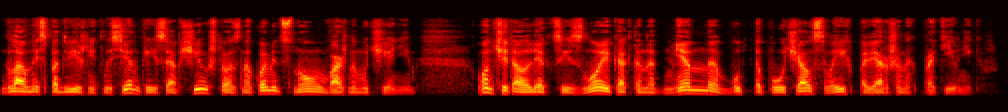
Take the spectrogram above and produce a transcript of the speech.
главный сподвижник Лысенко, и сообщил, что ознакомит с новым важным учением. Он читал лекции зло и как-то надменно, будто поучал своих поверженных противников.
